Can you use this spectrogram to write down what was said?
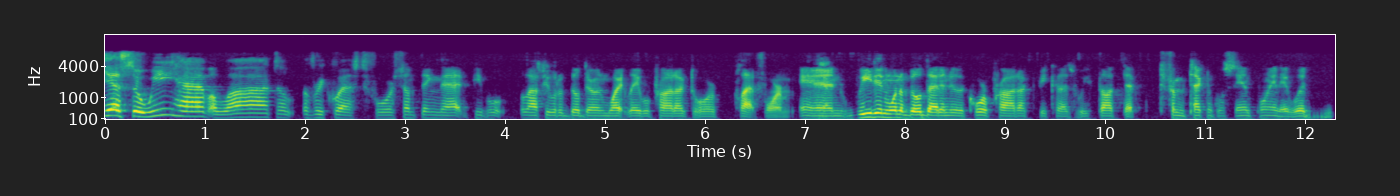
Yeah, so we have a lot of, of, requests for something that people allows people to build their own white label product or platform, and we didn't want to build that into the core product because we thought that from a technical standpoint it would,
